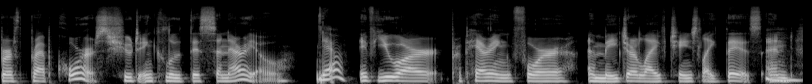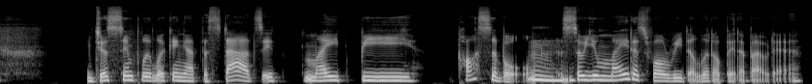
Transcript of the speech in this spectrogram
birth prep course should include this scenario. Yeah. If you are preparing for a major life change like this and just simply looking at the stats, it might be possible. Mhm. So you might as well read a little bit about it.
